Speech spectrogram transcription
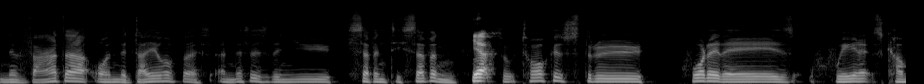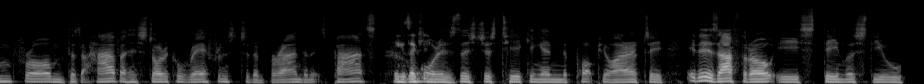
Nivada on the dial of this, and this is the new 77. Yeah. So, talk us through what it is, where it's come from. Does it have a historical reference to the brand in its past? Exactly. Or is this just taking in the popularity? It is, after all, a stainless steel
